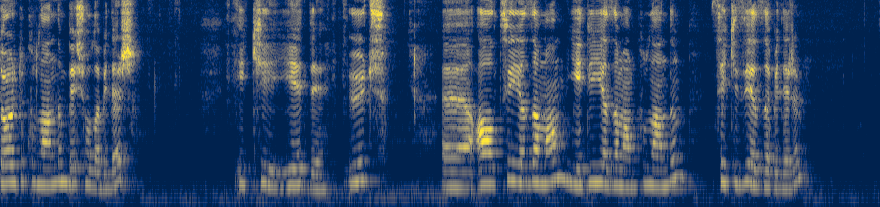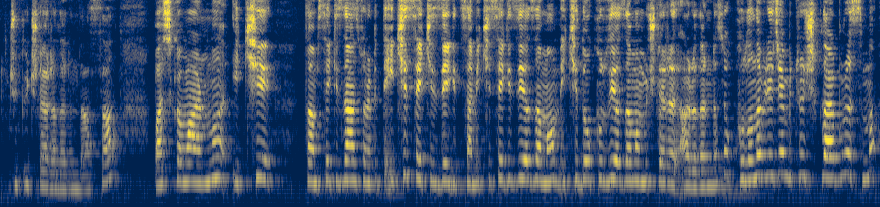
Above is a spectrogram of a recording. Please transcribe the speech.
4'ü kullandım 5 olabilir. 2, 7, 3, 6'yı yazamam, 7'yi yazamam kullandım. 8'i yazabilirim. Çünkü 3 ile aralarında asal. Başka var mı? 2 tam 8'den sonra bitti. 2 8'e gitsem 2 8'i yazamam. 2 9'u yazamam. 3 ile aralarında asal. Kullanabileceğim bütün şıklar burası mı?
